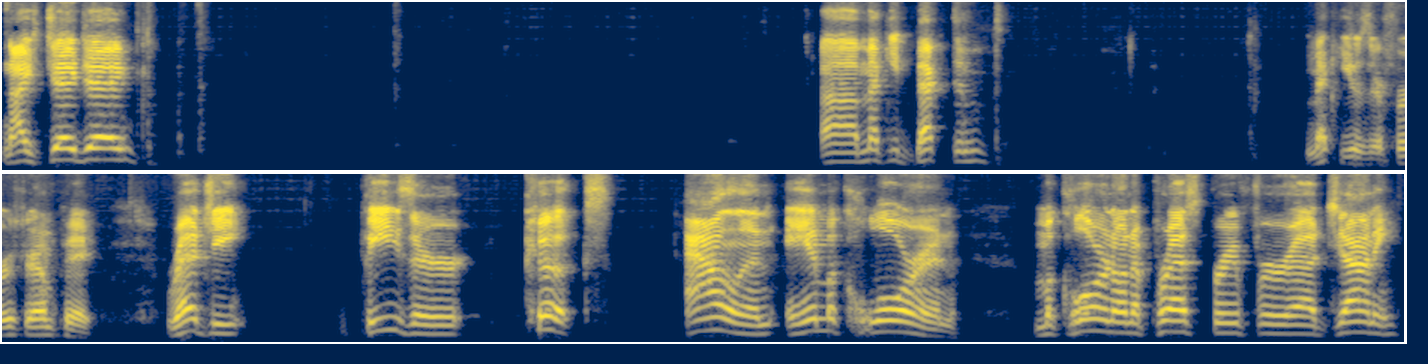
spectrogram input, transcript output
Nice, JJ. Uh, Mekhi Becton. Mekhi was their first round pick. Reggie, Beezer, Cooks, Allen, and McLaurin. McLaurin on a press proof for uh, Johnny.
